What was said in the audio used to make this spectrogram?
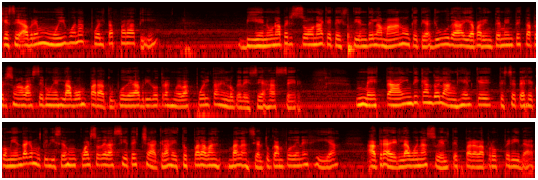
que se abren muy buenas puertas para ti viene una persona que te extiende la mano, que te ayuda y aparentemente esta persona va a ser un eslabón para tú poder abrir otras nuevas puertas en lo que deseas hacer. Me está indicando el ángel que te- se te recomienda que me utilices un cuarzo de las siete chakras. Esto es para ba- balancear tu campo de energía, atraer la buena suerte, para la prosperidad.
